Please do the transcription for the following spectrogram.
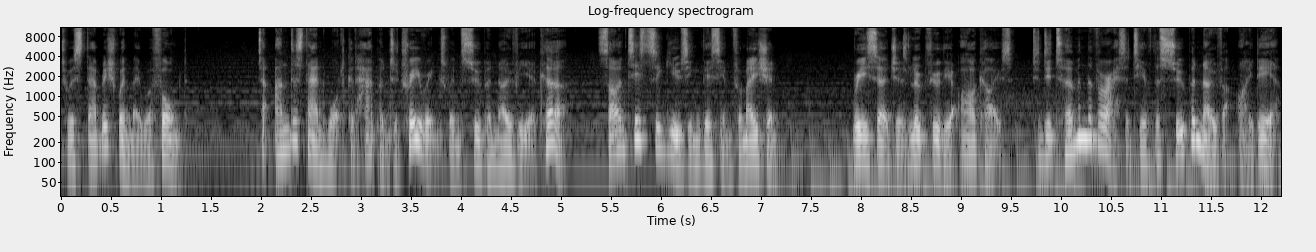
to establish when they were formed. To understand what could happen to tree rings when supernovae occur, scientists are using this information. Researchers looked through the archives to determine the veracity of the supernova idea.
